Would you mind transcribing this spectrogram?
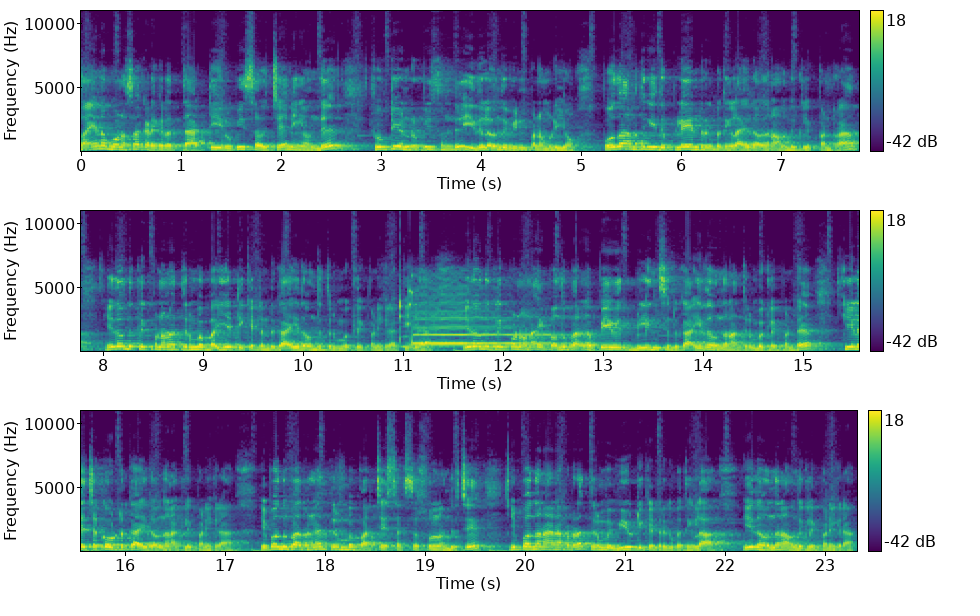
சைன போனஸாக கிடைக்கிற தேர்ட்டி ருபீஸை வச்சே நீங்கள் வந்து ஃபிஃப்டி ஒன் ருபீஸ் வந்து இதில் வந்து வின் பண்ண முடியும். உதாரணத்துக்கு இது பிளேன் இருக்குது பார்த்தீங்களா இதை வந்து நான் வந்து கிளிக் பண்ணுறேன் இதை வந்து கிளிக் பண்ணோன்னா திரும்ப பைய டிக்கெட் இருக்கா இதை வந்து திரும்ப கிளிக் பண்ணிக்கிறேன். கீழே. இதை வந்து கிளிக் பண்ணோன்னா இப்போ வந்து பாருங்கள் பே வித் பில்லிங்ஸ் இருக்கா இதை வந்து நான் திரும்ப கிளிக் பண்ணிட்டு கீழே செக் அவுட் இருக்கா? இதை வந்து நான் கிளிக் பண்ணிக்கிறேன். இப்போ வந்து பாருங்கள் திரும்ப பர்ச்சேஸ் சக்ஸஸ்ஃபுல் வந்துருச்சு. இப்போ வந்து நான் என்ன பண்ணுறேன் திரும்ப வியூ டிக்கெட் இருக்குது பார்த்தீங்களா? இதை வந்து நான் வந்து கிளிக் பண்ணிக்கிறேன்.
